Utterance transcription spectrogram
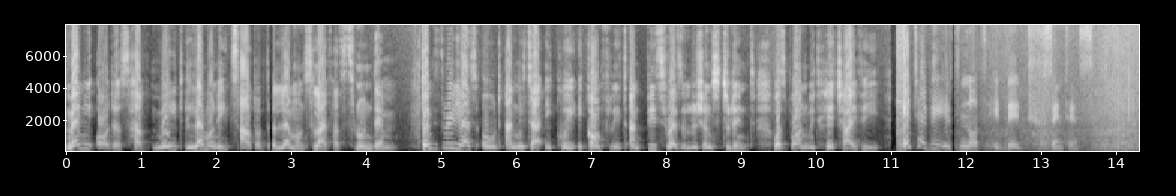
many others have made lemonades out of the lemons life has thrown them. 23 years old Anita Ikwe, a conflict and peace resolution student, was born with HIV. HIV is not a death sentence.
